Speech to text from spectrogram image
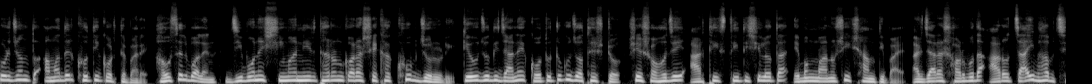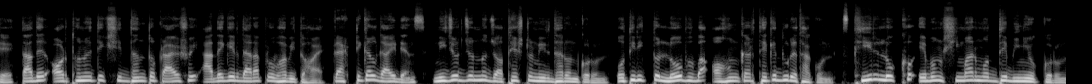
পর্যন্ত আমাদের ক্ষতি করতে পারে। হাউসেল বলেন, জীবনের সীমা নির্ধারণ করা শেখা খুব জরুরি। কেউ যদি জানে কতটুকু যথেষ্ট, সে সহজেই আর্থিক স্থিতিশীলতা এবং মানসিক শান্তি পায়। আর যারা সর্বদা আরও চাই ভাবছে, তাদের অর্থনৈতিক সিদ্ধান্ত প্রায়শই আবেগের দ্বারা প্রভাবিত হয়। প্র্যাকটিক্যাল গাইডেন্স, নিজের জন্য যথেষ্ট নির্ধারণ করুন। অতিরিক্ত লোভ বা অহংকার থেকে দূরে থাকুন। স্থির লক্ষ্য এবং সীমার মধ্যে বিনিয়োগ করুন।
